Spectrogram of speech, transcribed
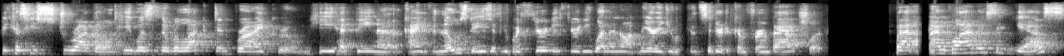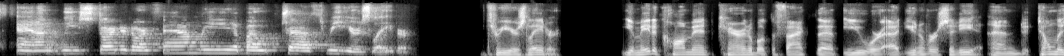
because he struggled. He was the reluctant bridegroom. He had been a kind of in those days, if you were 30, 31 and not married, you were considered a confirmed bachelor. But I'm glad I said yes. And we started our family about uh, three years later. Three years later. You made a comment, Karen, about the fact that you were at university. And tell me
